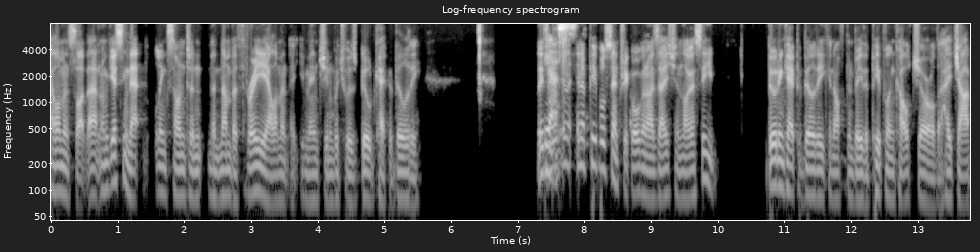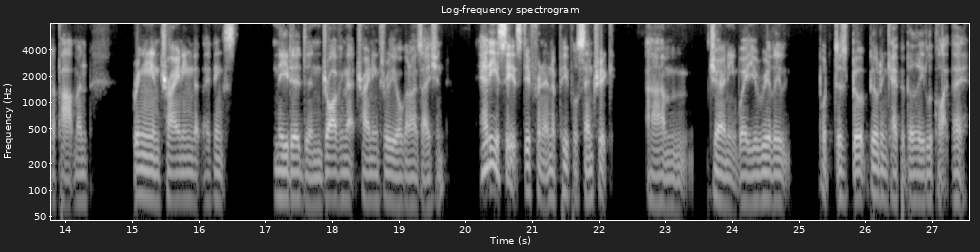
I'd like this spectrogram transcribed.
elements like that and i'm guessing that links on to the number three element that you mentioned which was build capability Lisa, yes. in, a, a people-centric organization like i see building capability can often be the people and culture or the hr department bringing in training that they think's needed and driving that training through the organization. How do you see it's different in a people centric um, journey where you really, what does build, building capability look like there?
